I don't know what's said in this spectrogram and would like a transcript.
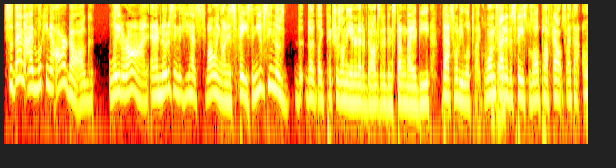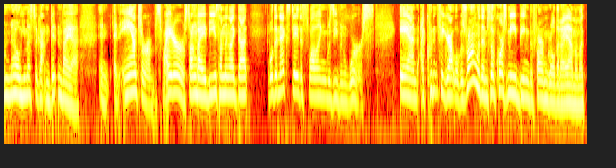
So then I'm looking at our dog later on, and I'm noticing that he has swelling on his face. And you've seen those the, the like pictures on the internet of dogs that have been stung by a bee. That's what he looked like. One side of his face was all puffed out. So I thought, oh no, he must have gotten bitten by a an, an ant or a spider or stung by a bee, something like that. Well, the next day the swelling was even worse, and I couldn't figure out what was wrong with him. So of course, me being the farm girl that I am, I'm like,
